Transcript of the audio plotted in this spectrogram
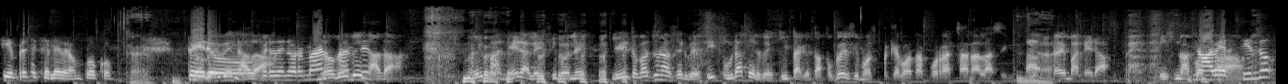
siempre se celebra un poco. Claro. Pero no bebe nada. pero de normal No bebe antes- nada. No hay manera, le decimos, le, le tómate una cervecita, una cervecita, que tampoco decimos que vamos a borrachar a la Ya. No, no hay manera. Es una No, cosa... a ver, siendo,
